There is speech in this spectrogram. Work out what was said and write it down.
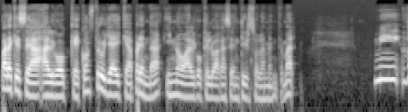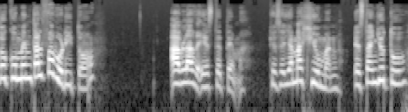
para que sea algo que construya y que aprenda y no algo que lo haga sentir solamente mal. Mi documental favorito habla de este tema, que se llama Human. Está en YouTube.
